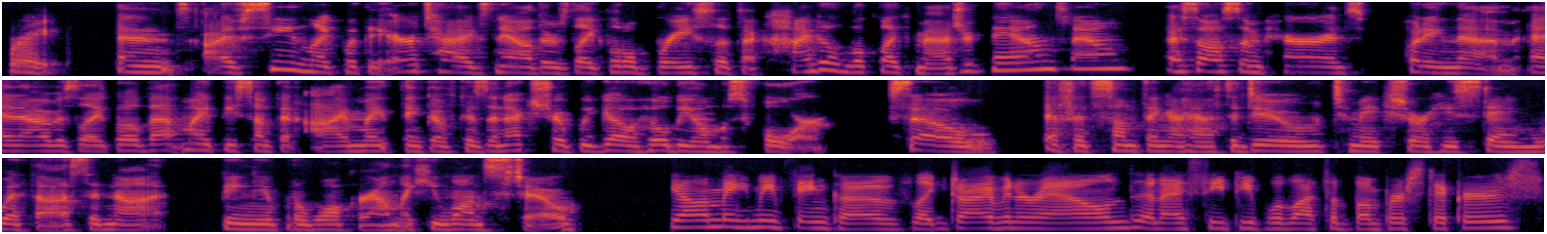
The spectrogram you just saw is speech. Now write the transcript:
Right. And I've seen like with the air tags now, there's like little bracelets that kind of look like magic bands now. I saw some parents putting them and I was like, well, that might be something I might think of because the next trip we go, he'll be almost four. So if it's something I have to do to make sure he's staying with us and not being able to walk around like he wants to. Y'all make me think of like driving around and I see people with lots of bumper stickers.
